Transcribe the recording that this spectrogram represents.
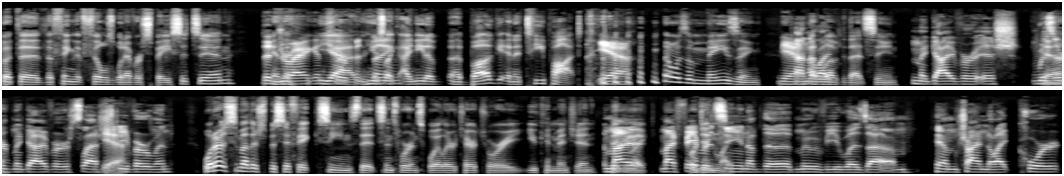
But the the thing that fills whatever space it's in. The And dragon yeah, and he was thing. like, I need a, a bug and a teapot. Yeah. that was amazing. Yeah. I like- loved that scene. MacGyver ish, Wizard MacGyver slash Yeah. Steve Irwin. What are some other specific scenes that, since we're in spoiler territory, you can mention? that you My liked my or favorite didn't like? scene of the movie was um him trying to like court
